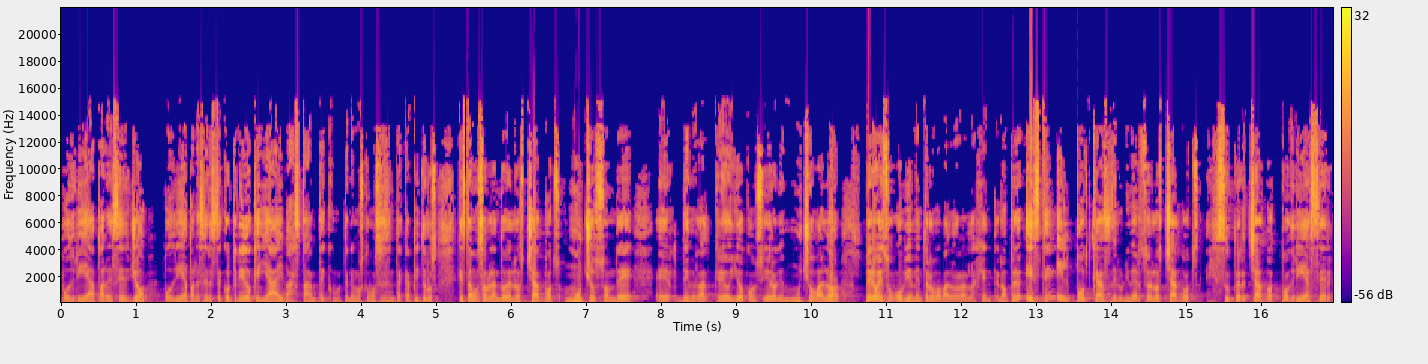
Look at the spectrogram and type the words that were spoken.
podría aparecer yo, podría aparecer este contenido que ya hay bastante, como tenemos como 60 capítulos que estamos hablando de los chatbots. Muchos son de, eh, de verdad, creo yo, considero de mucho valor, pero eso obviamente lo va a valorar la gente, ¿no? Pero este, el podcast del universo de los chatbots, Super Chatbot, podría ser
